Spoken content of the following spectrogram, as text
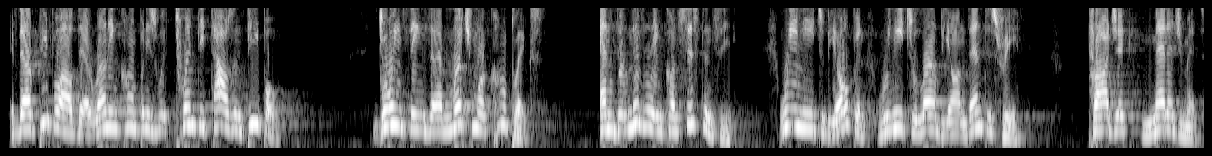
if there are people out there running companies with 20,000 people? doing things that are much more complex and delivering consistency. We need to be open. We need to learn beyond dentistry. Project management,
